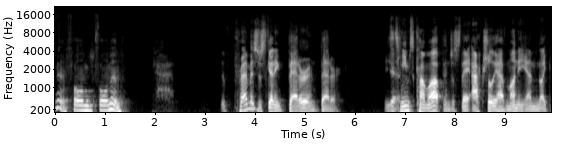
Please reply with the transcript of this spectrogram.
yeah. Fulham, Fulham in. The Prem is just getting better and better. These Yeah. teams come up and just they actually have money and like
